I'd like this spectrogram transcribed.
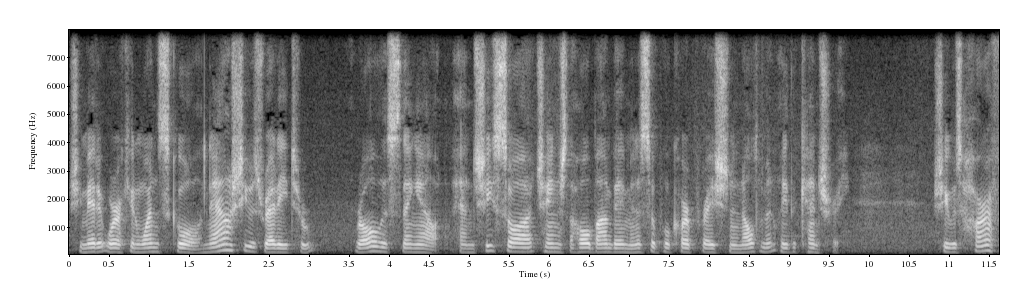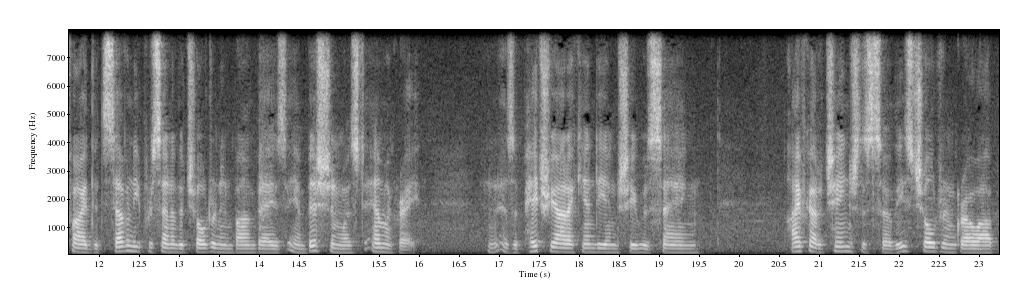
she made it work in one school. Now she was ready to roll this thing out, and she saw it change the whole Bombay Municipal Corporation and ultimately the country. She was horrified that 70% of the children in Bombay's ambition was to emigrate. And as a patriotic Indian, she was saying, I've got to change this so these children grow up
